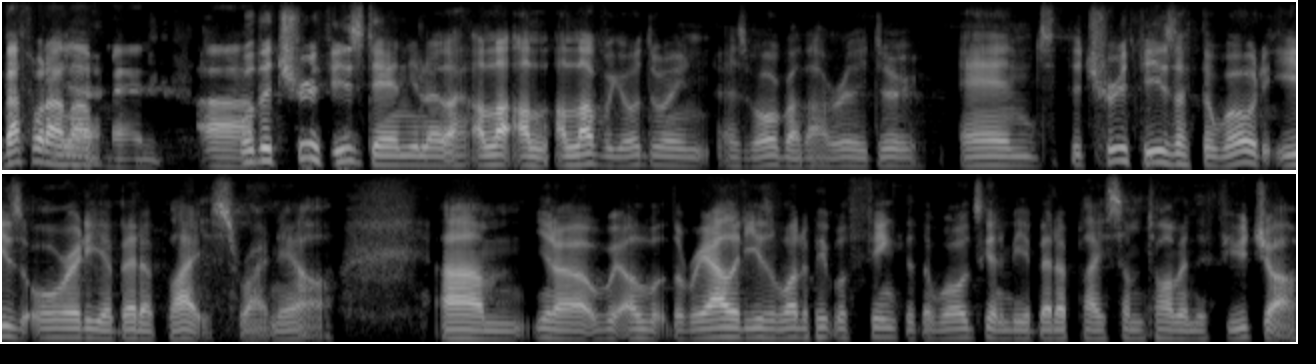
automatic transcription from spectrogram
that's what I Yeah. love, man. Um, Well, the truth is, Dan, you know, like, I, lo- I, love what you're doing as well, brother. I really do. And the truth is, like, the world is already a better place right now. Um, you know, we, a the reality is, a lot of people think that the world's going to be a better place sometime in the future.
